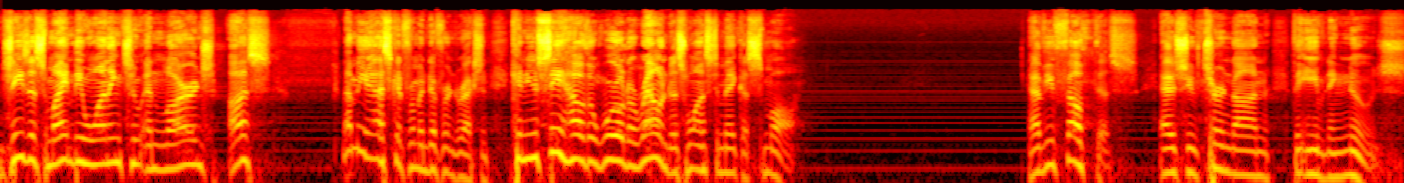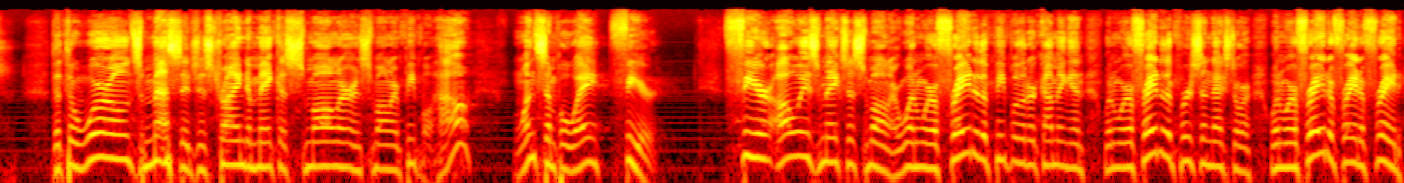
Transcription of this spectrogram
Jesus might be wanting to enlarge us? Let me ask it from a different direction. Can you see how the world around us wants to make us small? Have you felt this as you've turned on the evening news? That the world's message is trying to make us smaller and smaller people. How? One simple way fear. Fear always makes us smaller. When we're afraid of the people that are coming in, when we're afraid of the person next door, when we're afraid, afraid, afraid,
